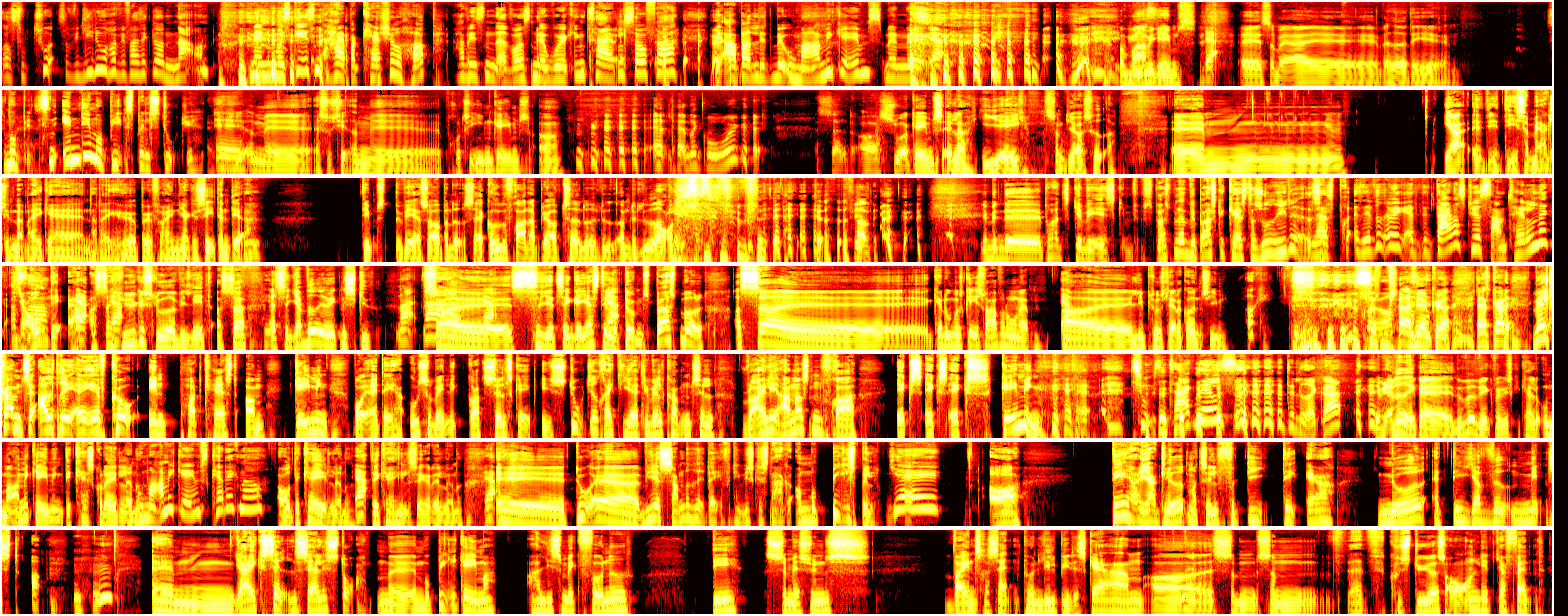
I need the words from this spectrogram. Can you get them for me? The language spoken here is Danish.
ændret struktur, så vi, lige nu har vi faktisk ikke noget navn. Men måske sådan Hyper Casual Hop har vi sådan, at vores sådan, working title so far. Vi arbejder lidt med Umami Games, men uh, ja. Umami Games, Ja. øh, som er, øh, hvad hedder det, øh, Så mobil, sådan indie-mobilspilstudie. Øh, associeret, med, associeret med Protein Games og alt andet gode, ikke? Salt og Sur Games, eller EA, som de også hedder. Øhm, ja, det, det er så mærkeligt, når der ikke er, når der ikke er hørebøffer herinde. Jeg kan se den der Mm. dims bevæger sig op og ned, så jeg går ud fra, at der bliver optaget noget lyd. Om det lyder okay. ordentligt. Jamen, øh, prøv, at- skal vi, skal, spørgsmålet er, om vi bare skal kaste os ud i det, altså. Lad os prø- altså, jeg ved jo ikke, at det er dig, der styrer samtalen, ikke? Og Jo, det er, ja, og så ja. hyggesluder vi lidt, og så, altså, jeg ved jo ikke en skid. Nej, nej, Så, øh, ja. så jeg tænker, jeg stiller ja. Dumme spørgsmål, og så øh, kan du måske svare på nogle af dem. Ja. Og øh, lige pludselig er der gået en time. Okay. så plejer vi at køre. Lad os gøre det. Velkommen til Aldrig AFK, en podcast om gaming, hvor jeg i dag har usædvanligt godt selskab i studiet. Rigtig hjertelig velkommen til Riley Andersen fra XXX Gaming. Tusind tak, Niels. det lyder godt. Jamen, jeg ved ikke, hvad, nu ved vi ikke, hvad vi skal kalde det. Umami Gaming, det kan sgu da et eller andet. Umami Games, kan det ikke noget? Og oh, det kan et eller andet. Ja. Det kan helt sikkert et eller andet. Ja. Øh, du er, vi er samlet her i dag, fordi vi skal snakke om mobilspil. Yay! Og det har jeg glædet mig til, fordi det er noget af det, jeg ved mindst om. Mm-hmm. Øhm, jeg er ikke selv en særlig stor øh, mobilgamer, og har ligesom ikke fundet det, som jeg synes var interessant på en lille bitte skærm, og som, som øh, kunne styres ordentligt. Jeg fandt,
